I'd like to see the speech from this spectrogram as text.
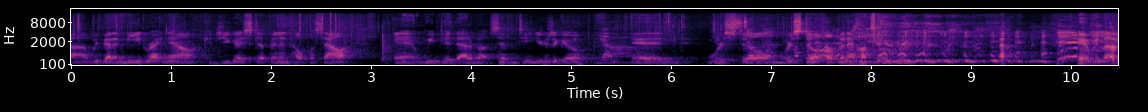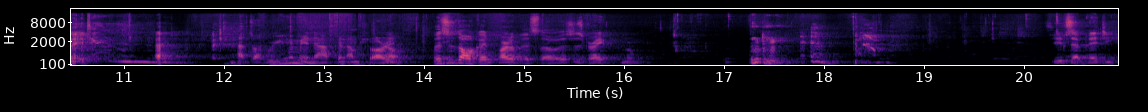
Uh, we've got a need right now. Could you guys step in and help us out?" And we did that about 17 years ago. Yeah. And we're Still still, we're still helping helping out. and we love it. That's all. Were you handing me a napkin? I'm sorry. This is all good part of this, though. This is great. See, it's that veggie.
